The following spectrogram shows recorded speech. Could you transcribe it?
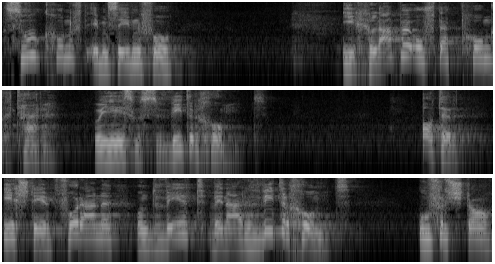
Zukunft im Sinn von ich lebe auf den Punkt her, wo Jesus wiederkommt. Oder ich sterbe voran und wird, wenn er wiederkommt, auferstehen.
